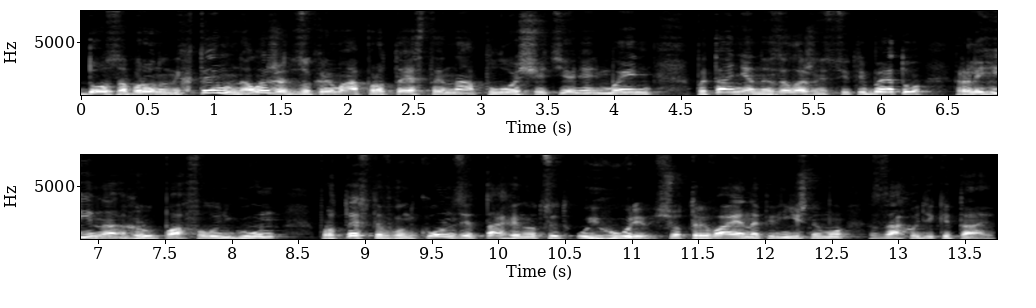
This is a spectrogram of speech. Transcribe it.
До заборонених тем належать, зокрема, протести на площі Тяньаньмень, питання незалежності Тибету, релігійна група Фолуньгун, протести в Гонконзі та геноцид уйгурів, що триває на північному заході Китаю.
